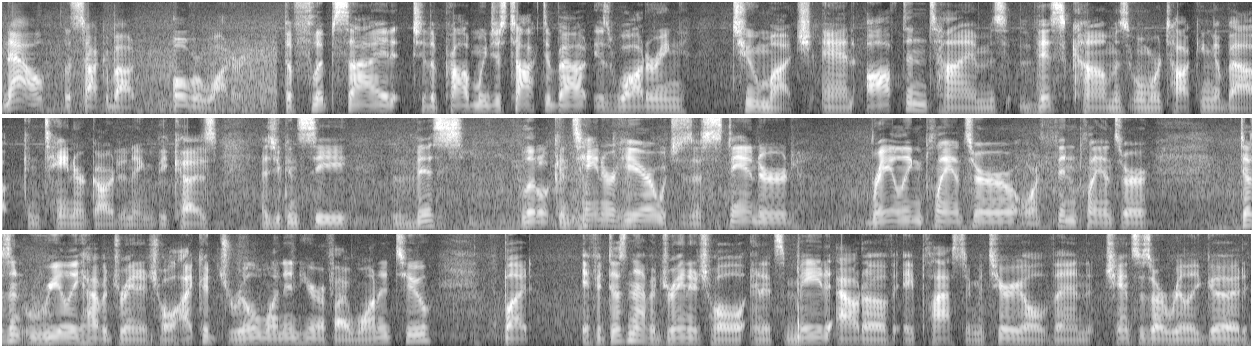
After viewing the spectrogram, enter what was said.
Now, let's talk about overwatering. The flip side to the problem we just talked about is watering too much. And oftentimes this comes when we're talking about container gardening because as you can see, this little container here, which is a standard railing planter or thin planter, doesn't really have a drainage hole. I could drill one in here if I wanted to, but if it doesn't have a drainage hole and it's made out of a plastic material, then chances are really good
